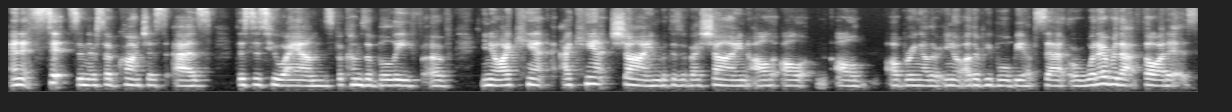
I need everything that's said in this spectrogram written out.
And it sits in their subconscious as this is who I am. This becomes a belief of, you know, I can't, I can't shine because if I shine, I'll, I'll, I'll, I'll bring other, you know, other people will be upset or whatever that thought is.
